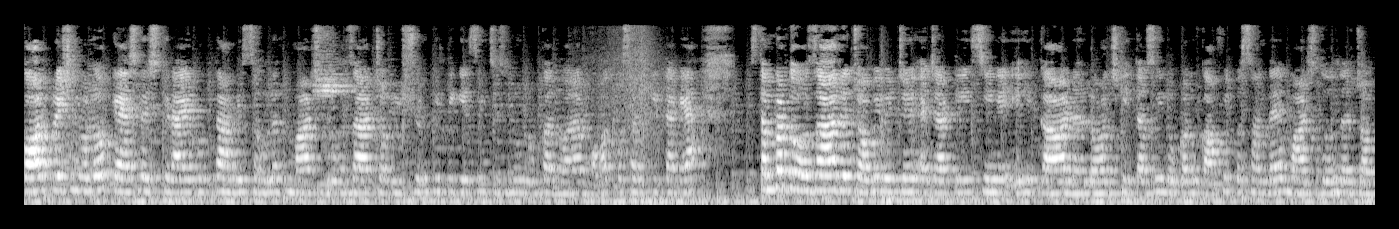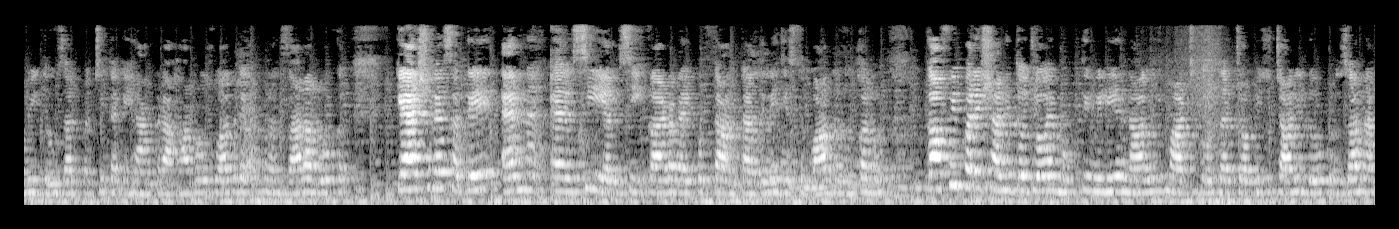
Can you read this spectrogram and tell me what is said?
ਕਾਰਪੋਰੇਸ਼ਨ ਵੱਲੋਂ ਕੈਸ਼ਲੈਸ ਕਿਰਾਏ ਭੁਗਤਾਨ ਦੀ ਸਹੂਲਤ ਮਾਰਚ 2024 ਵਿੱਚ ਸ਼ੁਰੂ ਕੀਤੀ ਗਈ ਸੀ, ਜਿਸ ਨੂੰ ਲੋਕਾਂ ਦੁਆਰਾ ਬਹੁਤ ਪਸੰਦ ਕੀਤਾ ਗਿਆ। ਸਤੰਬਰ 2024 ਵਿੱਚ HRTC ਨੇ ਇਹ ਕਾਰਡ ਲਾਂਚ ਕੀਤਾ ਸੀ। ਲੋਕਾਂ ਨੂੰ ਕਾਫੀ ਪਸੰਦ ਹੈ। ਮਾਰਚ 2024 2025 ਤੱਕ ਇਹ ਅੰਕੜਾ ਹਰ ਰੋਜ਼ ਵਧ ਰਿਹਾ ਹੈ। ਹਜ਼ਾਰਾਂ ਲੋਕ ਕੈਸ਼ਲੈਸ ਅਤੇ NCMC ਕਾਰਡ ਰਾਹੀਂ ਭੁਗਤਾਨ ਕਰਦੇ ਨੇ, ਜਿਸ ਤੋਂ ਬਾਅਦ ਲੋਕਾਂ ਨੂੰ ਕਾਫੀ ਪਰੇਸ਼ਾਨੀ ਤੋਂ ਜੋ ਹੈ ਮੁਕਤੀ ਮਿਲੀ ਹੈ। ਨਾਲ ਹੀ ਮਾਰਚ 2024 ਚ 40 ਲੋਕ ਰੋਜ਼ਾਨਾ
